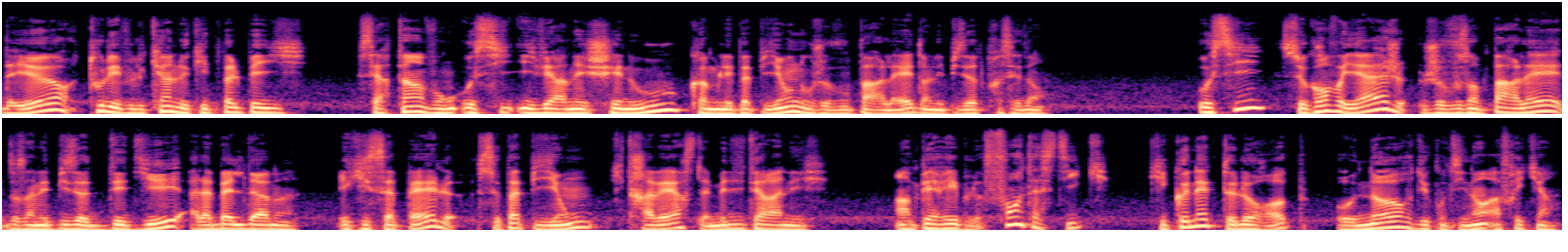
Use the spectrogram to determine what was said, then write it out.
D'ailleurs, tous les vulcains ne quittent pas le pays. Certains vont aussi hiverner chez nous, comme les papillons dont je vous parlais dans l'épisode précédent. Aussi, ce grand voyage, je vous en parlais dans un épisode dédié à la Belle Dame, et qui s'appelle Ce papillon qui traverse la Méditerranée. Un périple fantastique qui connecte l'Europe au nord du continent africain.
